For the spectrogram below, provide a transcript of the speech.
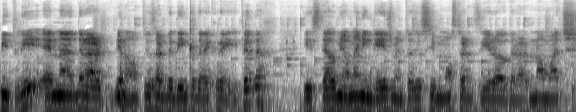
Bitly and there are you know these are the links that I created. Is tell me how many engagement as you see most are zero there are not much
